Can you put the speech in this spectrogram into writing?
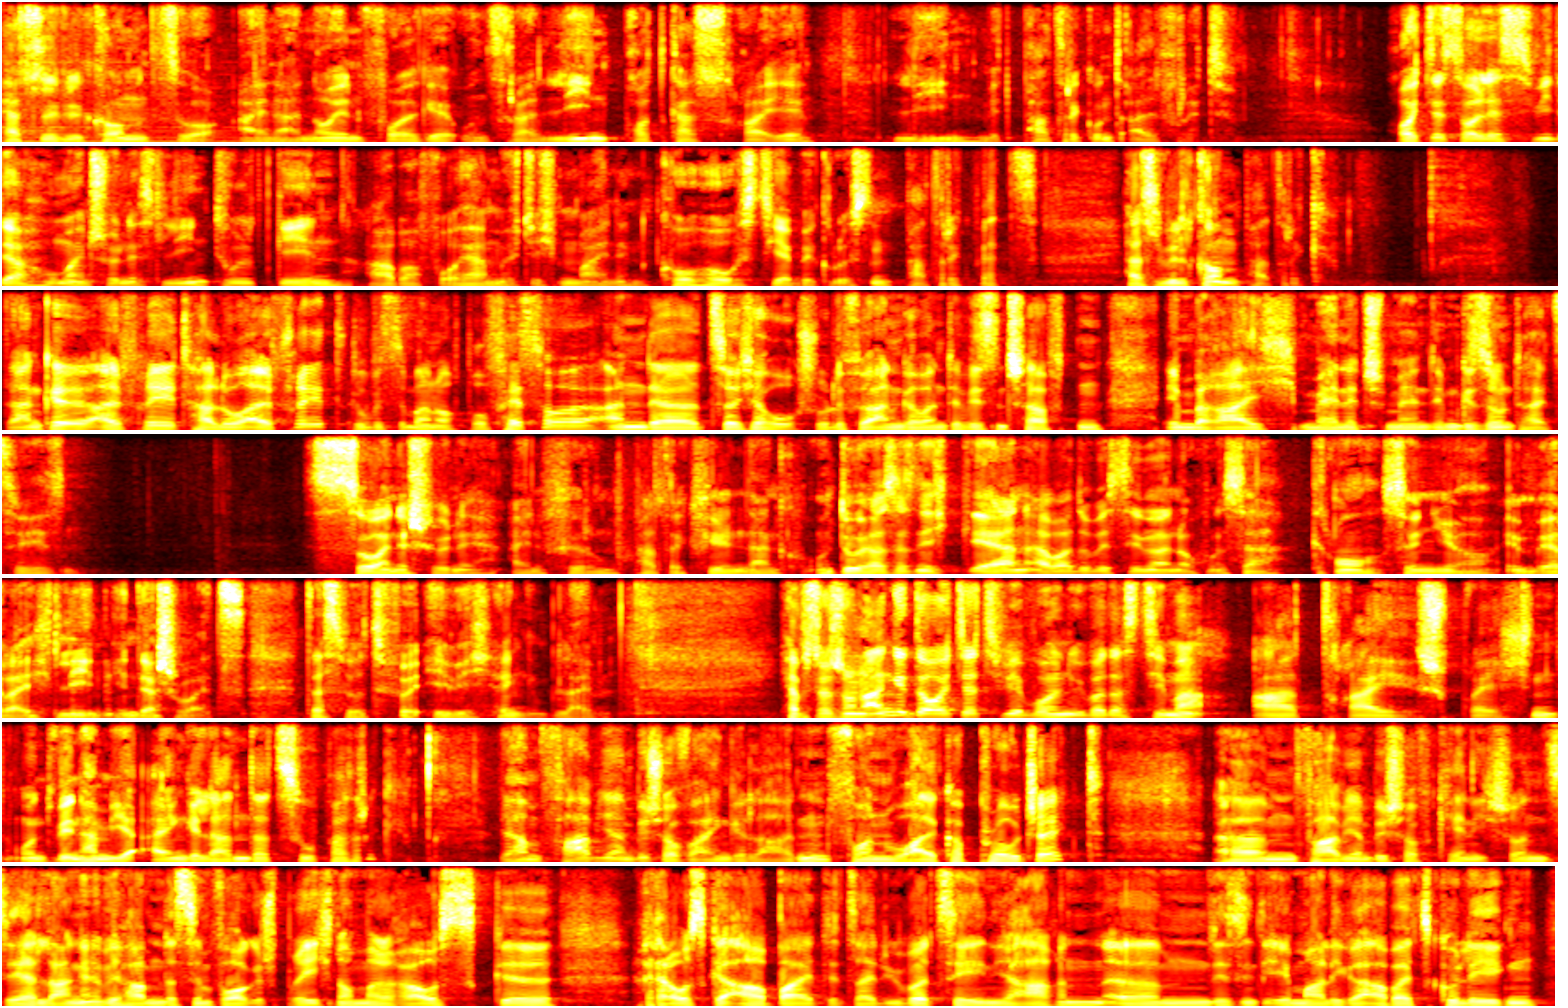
Herzlich willkommen zu einer neuen Folge unserer Lean-Podcast-Reihe Lean mit Patrick und Alfred. Heute soll es wieder um ein schönes Lean-Tool gehen, aber vorher möchte ich meinen Co-Host hier begrüßen, Patrick Betz. Herzlich willkommen, Patrick. Danke, Alfred. Hallo, Alfred. Du bist immer noch Professor an der Zürcher Hochschule für angewandte Wissenschaften im Bereich Management im Gesundheitswesen. So eine schöne Einführung, Patrick. Vielen Dank. Und du hörst es nicht gern, aber du bist immer noch unser Grand Seigneur im Bereich Lean in der Schweiz. Das wird für ewig hängen bleiben. Ich habe es ja schon angedeutet, wir wollen über das Thema A3 sprechen. Und wen haben wir eingeladen dazu, Patrick? Wir haben Fabian Bischof eingeladen von Walker Project. Ähm, Fabian Bischof kenne ich schon sehr lange. Wir haben das im Vorgespräch nochmal rausge, rausgearbeitet seit über zehn Jahren. Ähm, wir sind ehemalige Arbeitskollegen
